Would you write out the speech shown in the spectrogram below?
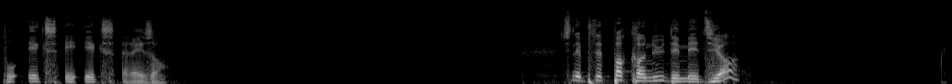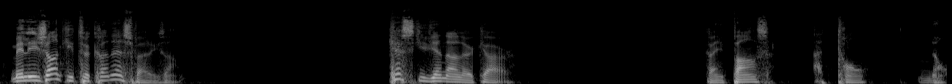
pour X et X raisons? Tu n'es peut-être pas connu des médias, mais les gens qui te connaissent, par exemple, qu'est-ce qui vient dans leur cœur quand ils pensent à ton nom?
